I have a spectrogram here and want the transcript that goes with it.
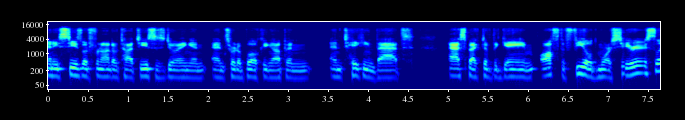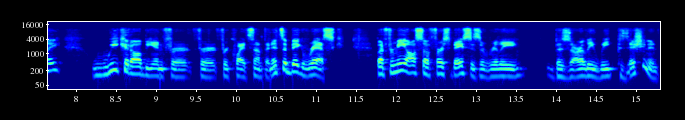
And he sees what Fernando Tatis is doing and and sort of bulking up and and taking that aspect of the game off the field more seriously, we could all be in for for for quite something. It's a big risk. But for me also first base is a really bizarrely weak position in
